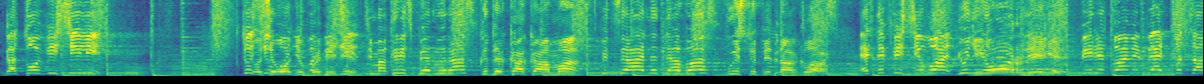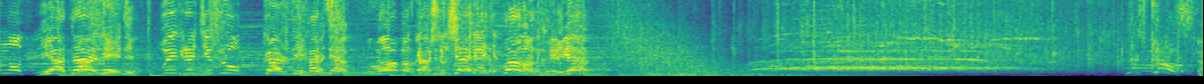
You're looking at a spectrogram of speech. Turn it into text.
Готов веселить? Кто, Кто сегодня победит? Демокрит первый раз КДК команд специально для вас выступит на класс. Это фестиваль Юниор Лиги Перед вами пять пацанов и одна леди. Выиграть игру Каждый хотят, но пока встречайте славных ребят. Let's go.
